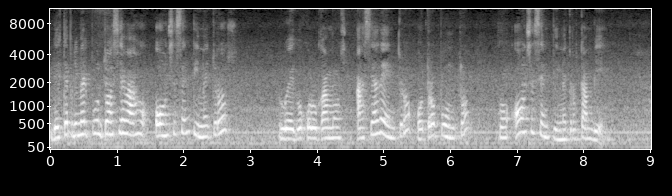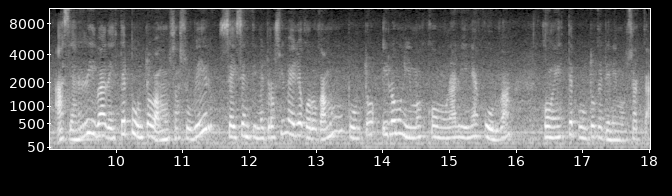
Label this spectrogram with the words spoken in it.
De este primer punto hacia abajo 11 centímetros, luego colocamos hacia adentro otro punto con 11 centímetros también hacia arriba de este punto vamos a subir 6 centímetros y medio, colocamos un punto y lo unimos con una línea curva con este punto que tenemos acá.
